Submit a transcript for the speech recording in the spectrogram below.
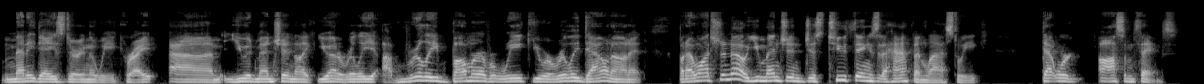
many days during the week, right? Um, you had mentioned like you had a really a really bummer of a week. You were really down on it. But I want you to know you mentioned just two things that happened last week that were awesome things,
